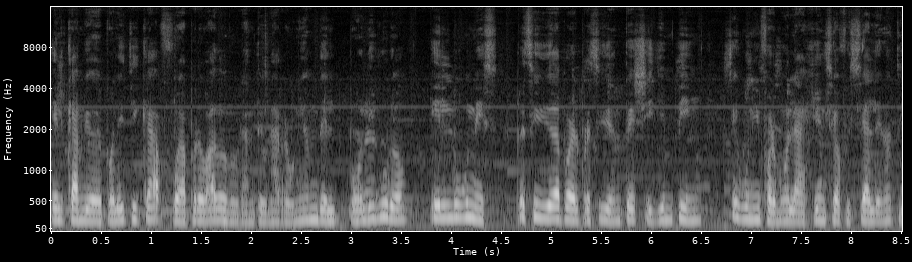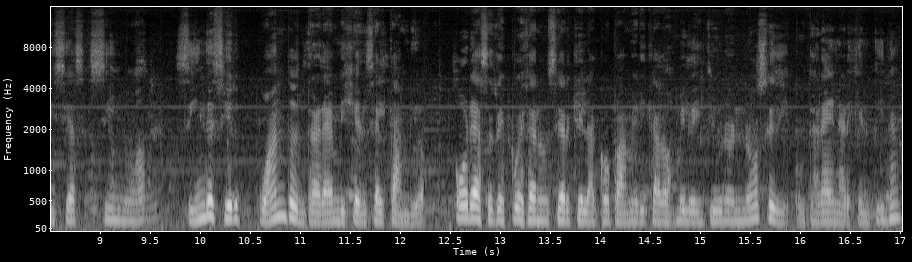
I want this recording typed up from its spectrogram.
El cambio de política fue aprobado durante una reunión del Poliburo el lunes, presidida por el presidente Xi Jinping, según informó la agencia oficial de noticias Xinhua, sin decir cuándo entrará en vigencia el cambio. Horas después de anunciar que la Copa América 2021 no se disputará en Argentina,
